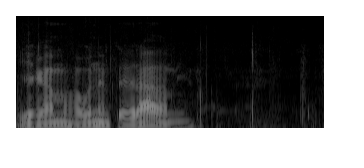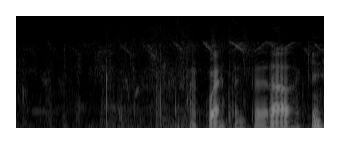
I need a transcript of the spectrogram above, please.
Llegamos a una empedrada, miren. La cuesta empedrada aquí.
